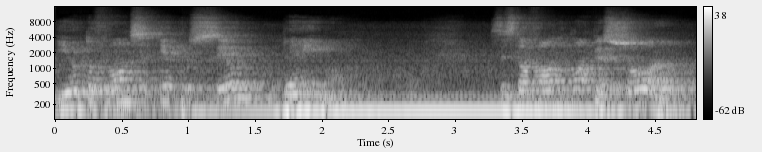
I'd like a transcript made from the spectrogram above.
E eu estou falando isso aqui é para o seu bem, irmão. Vocês estão falando com uma pessoa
